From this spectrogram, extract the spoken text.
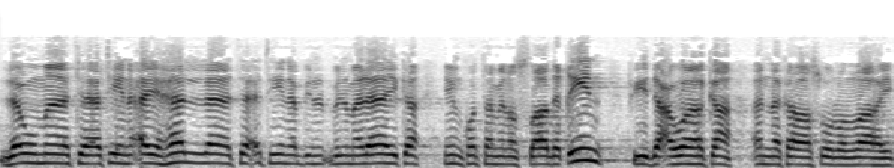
لو ما تأتين أي هل لا تأتين بالملائكة إن كنت من الصادقين في دعواك أنك رسول الله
